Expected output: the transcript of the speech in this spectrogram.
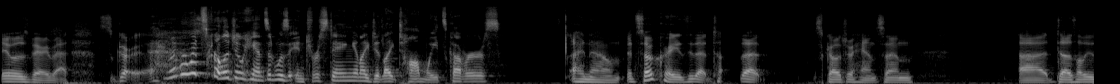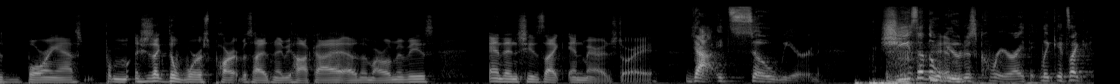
It was very bad. Scar- Remember when Scarlett Johansson was interesting and like did like Tom Waits covers? I know it's so crazy that t- that Scarlett Johansson uh, does all these boring ass. She's like the worst part besides maybe Hawkeye of the Marvel movies, and then she's like in Marriage Story. Yeah, it's so weird. She's had the weirdest career, I think. Like, it's like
